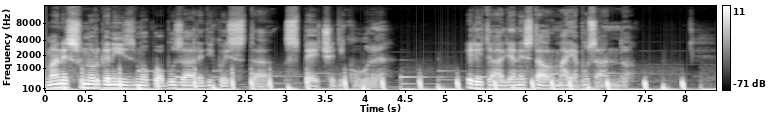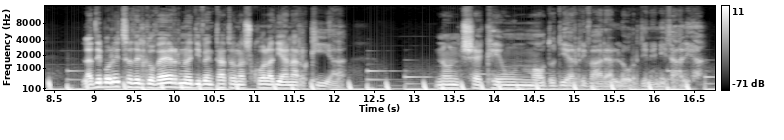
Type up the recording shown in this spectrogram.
ma nessun organismo può abusare di questa specie di cure. E l'Italia ne sta ormai abusando. La debolezza del governo è diventata una scuola di anarchia. Non c'è che un modo di arrivare all'ordine in Italia.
